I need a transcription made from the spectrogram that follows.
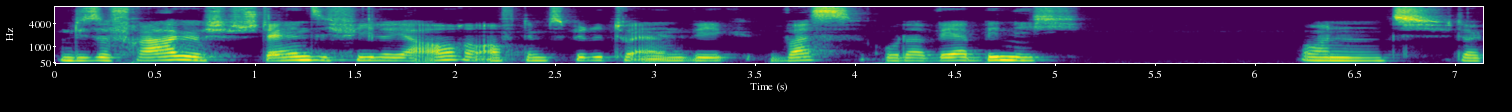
Und diese Frage stellen sich viele ja auch auf dem spirituellen Weg. Was oder wer bin ich? Und da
